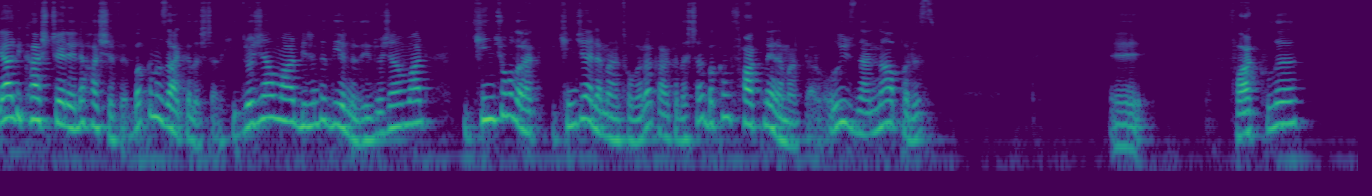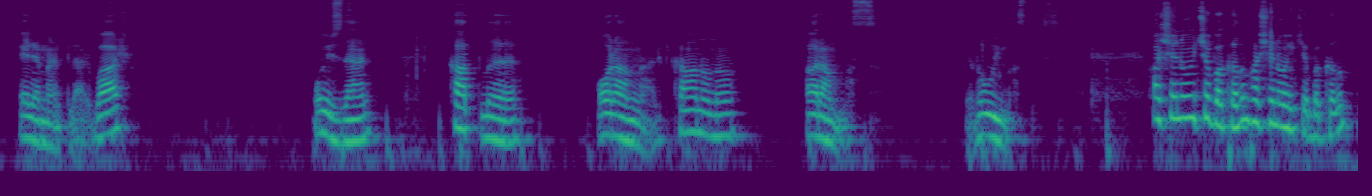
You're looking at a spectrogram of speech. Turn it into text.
Geldik HCl ile HF'e. Bakınız arkadaşlar hidrojen var birinde diğerinde de hidrojen var. İkinci olarak ikinci element olarak arkadaşlar bakın farklı elementler. O yüzden ne yaparız? Ee, farklı elementler var. O yüzden katlı oranlar kanunu aranmaz. Ya da uymaz deriz. HNO3'e bakalım. HNO2'ye bakalım.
